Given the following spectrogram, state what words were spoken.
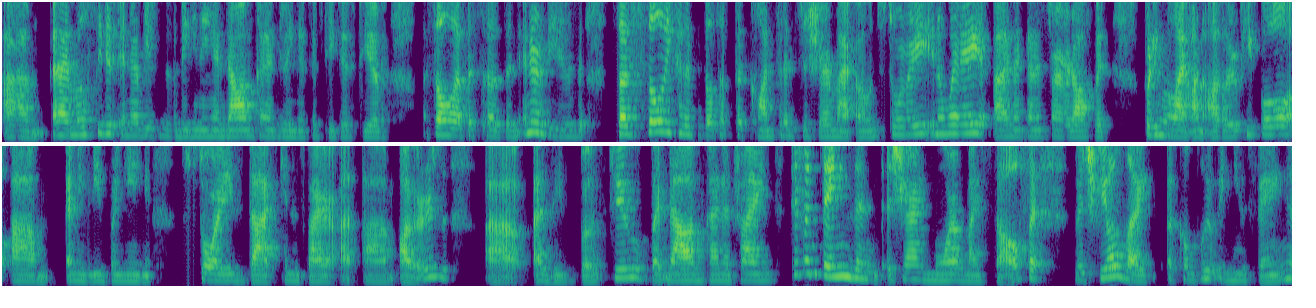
Um, and I mostly did interviews in the beginning, and now I'm kind of doing a 50 50 of solo episodes and interviews. So I've slowly kind of built up the confidence to share my own story in a way. Uh, and I kind of started off with putting the light on other people um, and maybe bringing stories that can inspire uh, um, others uh, as we both do. But now I'm kind of trying different things and sharing more of myself, which feels like a completely new thing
